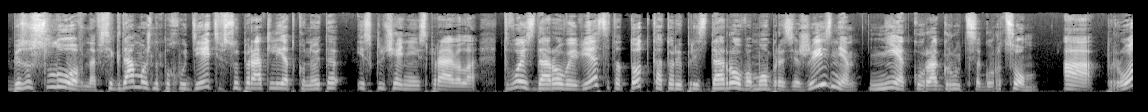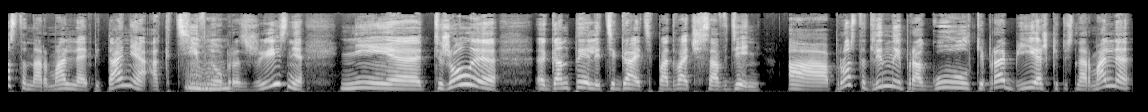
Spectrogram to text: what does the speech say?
безусловно, всегда можно похудеть в суператлетку, но это исключение из правила. Твой здоровый вес — это тот, который при здоровом образе жизни не курогрудь с огурцом, а просто нормальное питание, активный mm-hmm. образ жизни, не тяжелые э, гантели тягать по два часа в день, а просто длинные прогулки, пробежки, то есть нормально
